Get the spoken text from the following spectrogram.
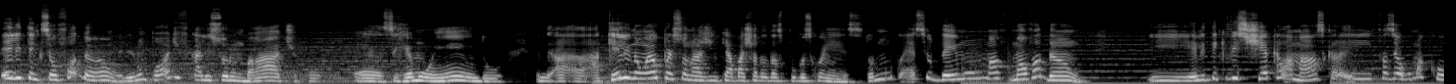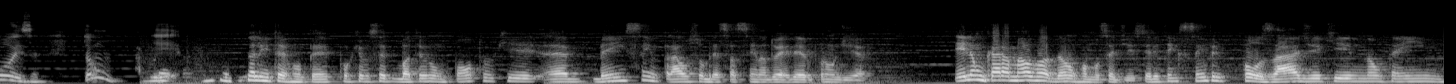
ele tem que ser o fodão, ele não pode ficar ali sorumbático, é, se remoendo. Aquele não é o personagem que a Baixada das Pulgas conhece. Todo mundo conhece o Damon malvadão. E ele tem que vestir aquela máscara e fazer alguma coisa. Então. É... Não lhe interromper, porque você bateu num ponto que é bem central sobre essa cena do herdeiro por um dia. Ele é um cara malvadão, como você disse. Ele tem que sempre pousar de que não tem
